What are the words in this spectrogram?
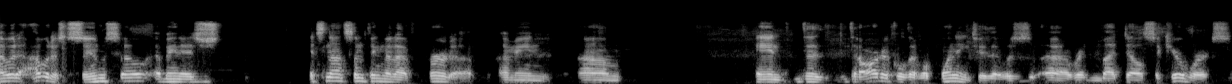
I would I would assume so. I mean, it's it's not something that I've heard of. I mean, um, and the the article that we're pointing to that was uh, written by Dell SecureWorks,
